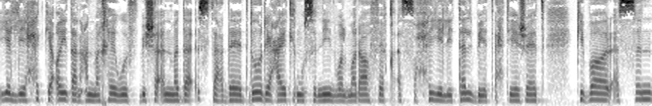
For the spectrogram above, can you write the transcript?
يلي حكي أيضا عن مخاوف بشأن مدى استعداد دور رعاية المسنين والمرافق الصحية لتلبية احتياجات كبار السن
